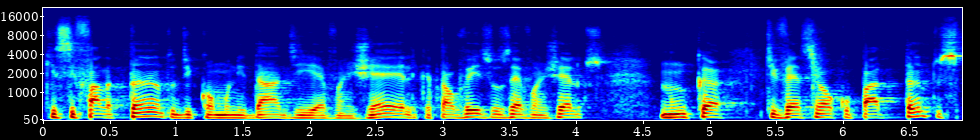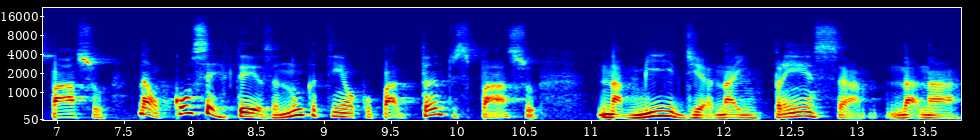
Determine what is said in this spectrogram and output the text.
que se fala tanto de comunidade evangélica, talvez os evangélicos nunca tivessem ocupado tanto espaço. Não, com certeza, nunca tinham ocupado tanto espaço na mídia, na imprensa, na, na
